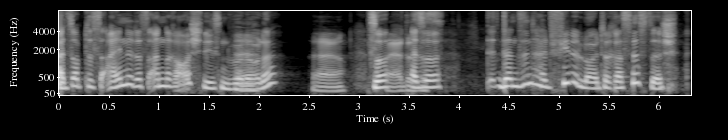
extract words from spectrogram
Als ob das eine das andere ausschließen würde, Ja. oder? Ja, ja. So, das also, ist- dann sind halt viele Leute rassistisch.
